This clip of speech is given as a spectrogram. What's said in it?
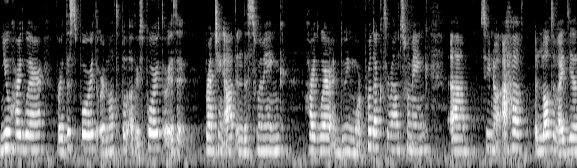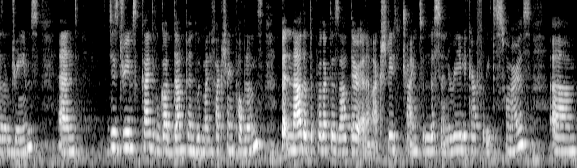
new hardware for this sport or multiple other sport? Or is it branching out in the swimming hardware and doing more products around swimming? Um, so you know i have a lot of ideas and dreams and these dreams kind of got dampened with manufacturing problems. But now that the product is out there and I'm actually trying to listen really carefully to swimmers, um,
